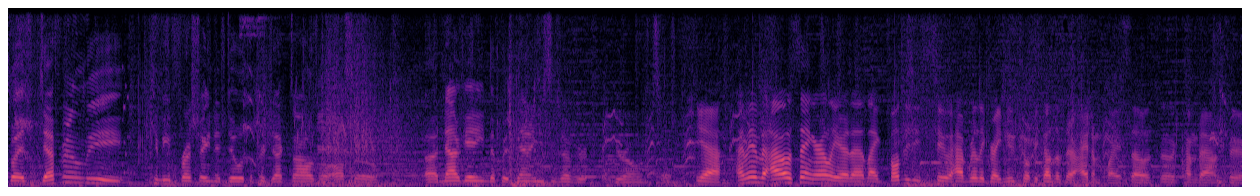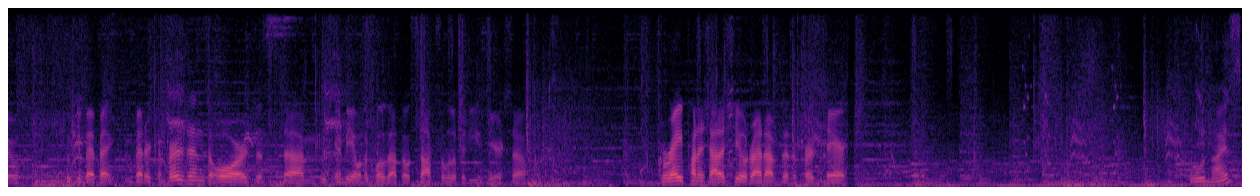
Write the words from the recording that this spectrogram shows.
but it definitely can be frustrating to deal with the projectiles while also uh, navigating the banana usage of your, of your own. So Yeah, I mean, I was saying earlier that like both of these two have really great neutral because of their item play. So it's going to come down to who can get better conversions or just um, who's going to be able to close out those stocks a little bit easier. So great punish out of shield right after the first dare. oh, nice.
